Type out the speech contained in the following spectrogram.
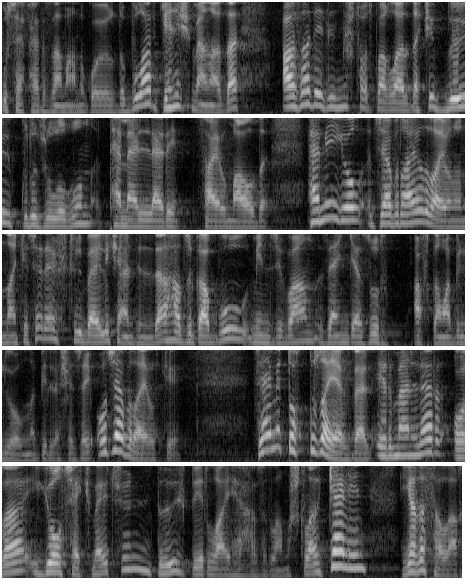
bu səfər zamanı qoyuldu. Bunlar geniş mənada azad edilmiş torpaqlardakı böyük quruculuğun təməlləri sayılmalıdır. Həmin yol Cəbrayıl rayonundan keçərək Şükürbəyli kəndində Hacıqabul, Mincivan, Zəngəzur avtomobil yoluna birləşəcək. O Cəbrayıl ki, cəmi 9 ay əvvəl ermənilər ora yol çəkmək üçün böyük bir layihə hazırlamışdılar. Gəlin yada salaq.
